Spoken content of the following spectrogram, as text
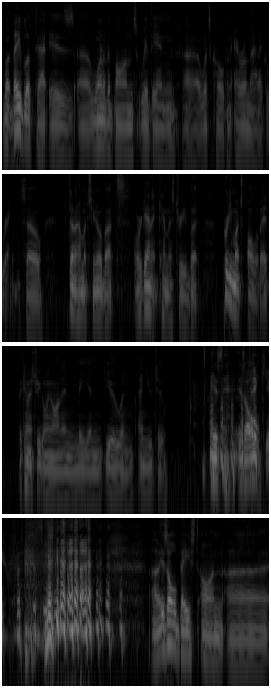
What they've looked at is uh, one of the bonds within uh, what's called an aromatic ring. So, don't know how much you know about organic chemistry, but pretty much all of it, the chemistry going on in me and you and, and you too, is, is all Thank you for the precision. uh, is all based on uh,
